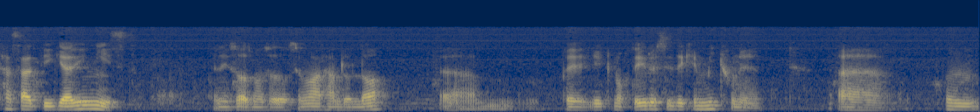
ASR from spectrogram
تصدیگری نیست. یعنی سازمان صدا و سیما الحمدلله به یک نقطه رسیده که می‌تونه اون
